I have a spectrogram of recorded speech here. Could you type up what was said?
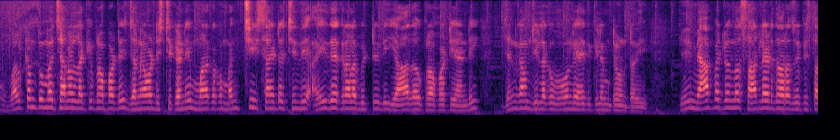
Welcome to my channel lucky property Jangaon district అండి. మనకు ఒక మంచి సైట్ వచ్చింది. ఐదు ఎకరాల బిట్టు ఇది యాదవ్ ప్రాపర్టీ అండి. జనగాం జిల్లాకు ఓన్లీ ఐదు కిలోమీటర్ ఉంటుంది. ఇది మ్యాప్ ఎట్లా ఉందో సాటిలైట్ ద్వారా చూపిస్తా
